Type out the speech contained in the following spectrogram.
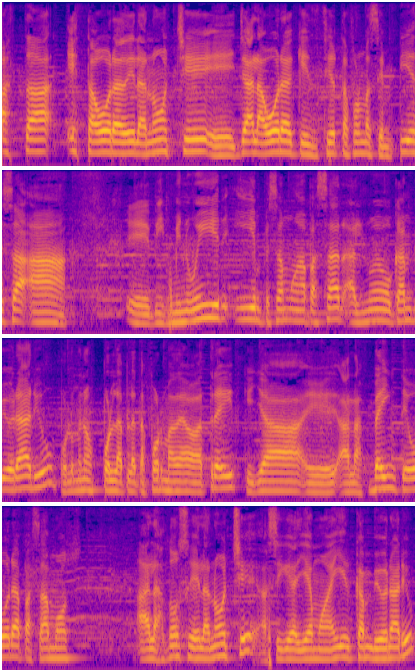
hasta esta hora de la noche, eh, ya la hora que en cierta forma se empieza a eh, disminuir y empezamos a pasar al nuevo cambio horario, por lo menos por la plataforma de AvaTrade, que ya eh, a las 20 horas pasamos a las 12 de la noche, así que hallamos ahí el cambio horario.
